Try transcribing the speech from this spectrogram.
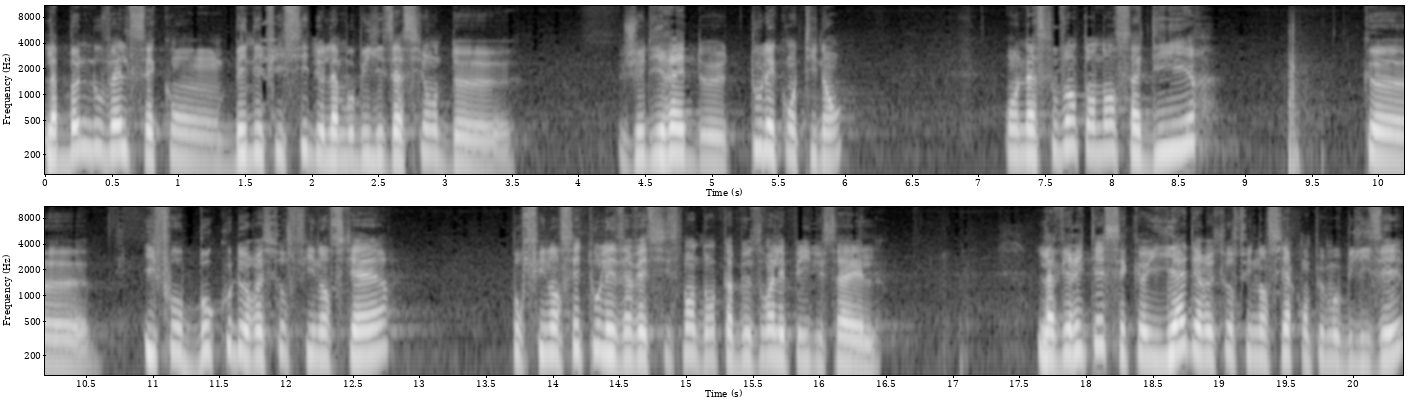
la bonne nouvelle, c'est qu'on bénéficie de la mobilisation de, je dirais, de tous les continents. On a souvent tendance à dire qu'il faut beaucoup de ressources financières pour financer tous les investissements dont ont besoin les pays du Sahel. La vérité, c'est qu'il y a des ressources financières qu'on peut mobiliser.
